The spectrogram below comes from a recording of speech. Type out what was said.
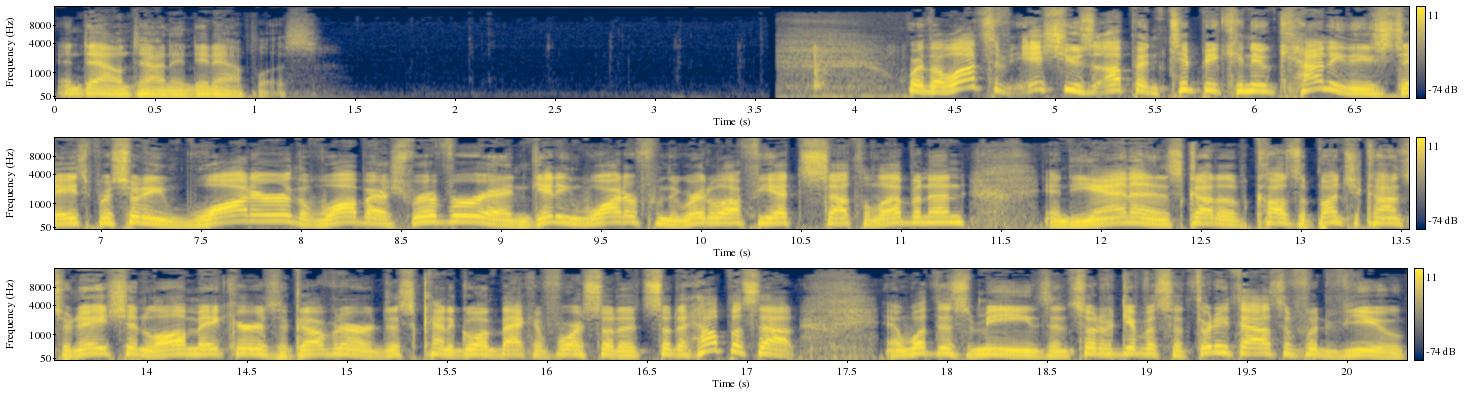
and downtown Indianapolis. Where there are lots of issues up in Tippecanoe County these days concerning water, the Wabash River, and getting water from the Greater Lafayette to south of Lebanon, Indiana, and it's got to cause a bunch of consternation. Lawmakers, the governor are just kind of going back and forth. So to, so to help us out and what this means and sort of give us a 30,000 foot view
